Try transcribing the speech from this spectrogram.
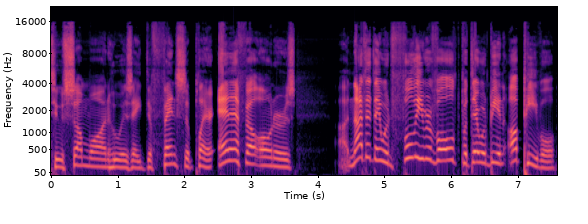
to someone who is a defensive player. NFL owners, uh, not that they would fully revolt, but there would be an upheaval.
